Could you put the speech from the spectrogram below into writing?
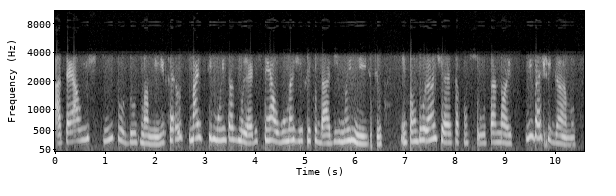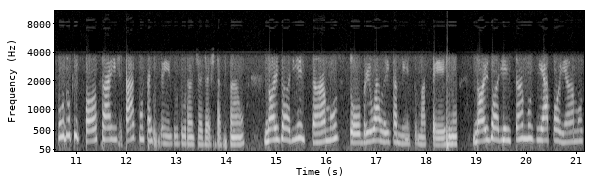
até ao instinto dos mamíferos, mas que muitas mulheres têm algumas dificuldades no início. Então, durante essa consulta, nós investigamos tudo o que possa estar acontecendo durante a gestação. Nós orientamos sobre o aleitamento materno, nós orientamos e apoiamos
